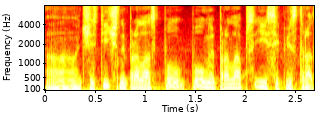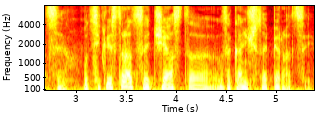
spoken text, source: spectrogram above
а, частичный пролапс, пол, полный пролапс и секвестрация. Вот секвестрация часто заканчивается операцией.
